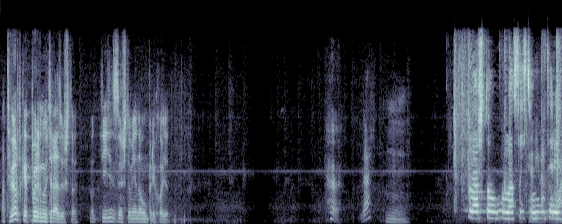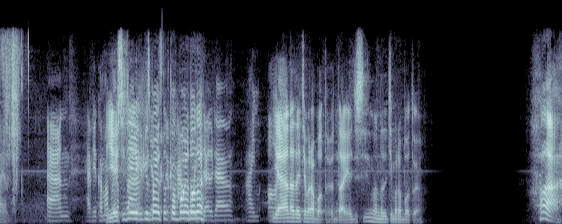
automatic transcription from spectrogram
Отверткой пырнуть разве что. Вот единственное, что мне на ум приходит. М. На что у нас есть в инвентаре? Есть идея, как избавиться от ковбоя, Дода? Я над этим работаю. Да, я действительно над этим работаю. Ха.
